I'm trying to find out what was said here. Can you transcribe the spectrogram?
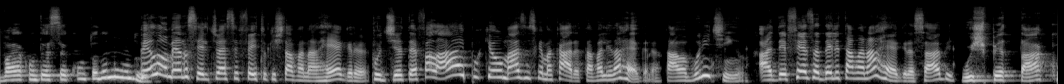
vai acontecer com todo mundo. Pelo menos se ele tivesse feito o que estava na regra, podia até falar, ai, porque o Masi esquema. Cara, tava ali na regra. Tava bonitinho. A defesa dele tava na regra, sabe? O espetáculo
